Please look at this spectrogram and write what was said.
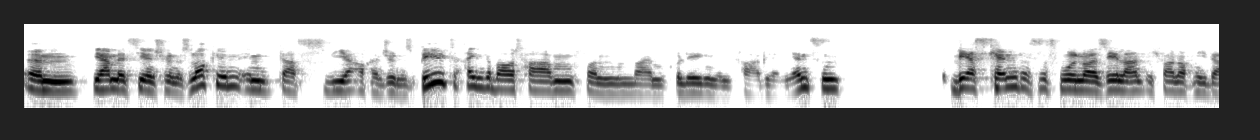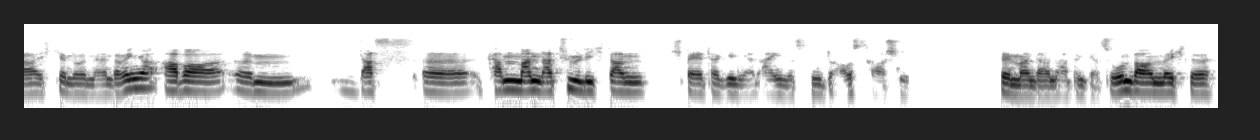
Ähm, wir haben jetzt hier ein schönes Login, in das wir auch ein schönes Bild eingebaut haben von meinem Kollegen, Fabian Jensen. Wer es kennt, das ist wohl Neuseeland. Ich war noch nie da, ich kenne nur den Herrn Ringer, aber ähm, das äh, kann man natürlich dann später gegen ein eigenes Foto austauschen, wenn man da eine Applikation bauen möchte.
